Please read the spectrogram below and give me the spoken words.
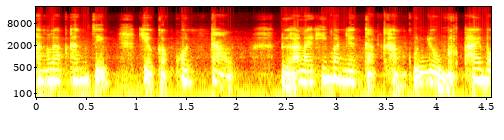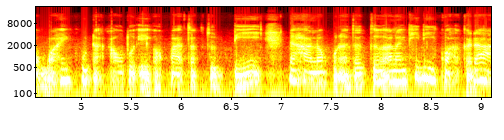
ทั้งรักทั้งเจ็บเกี่ยวกับคนเก่า หรืออะไรที่มันยังกักขังคุณอยู่เหมือนไพ่บอกว่าให้คุณเอาตัวเองออกมาจากจุดนี้นะคะแล้วคุณอาจจะเจออะไรที่ดีกว่าก็ได้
